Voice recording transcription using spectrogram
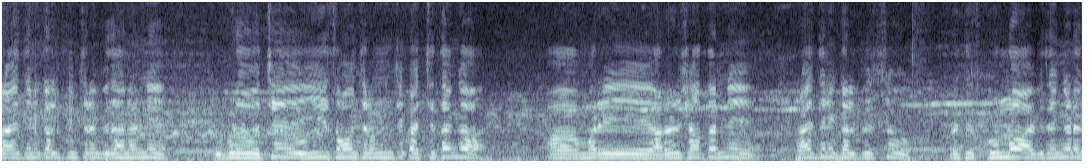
రాయితీని కల్పించిన విధానాన్ని ఇప్పుడు వచ్చే ఈ సంవత్సరం నుంచి ఖచ్చితంగా మరి అరవై శాతాన్ని రాయితీని కల్పిస్తూ ప్రతి స్కూల్లో ఆ విధంగానే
